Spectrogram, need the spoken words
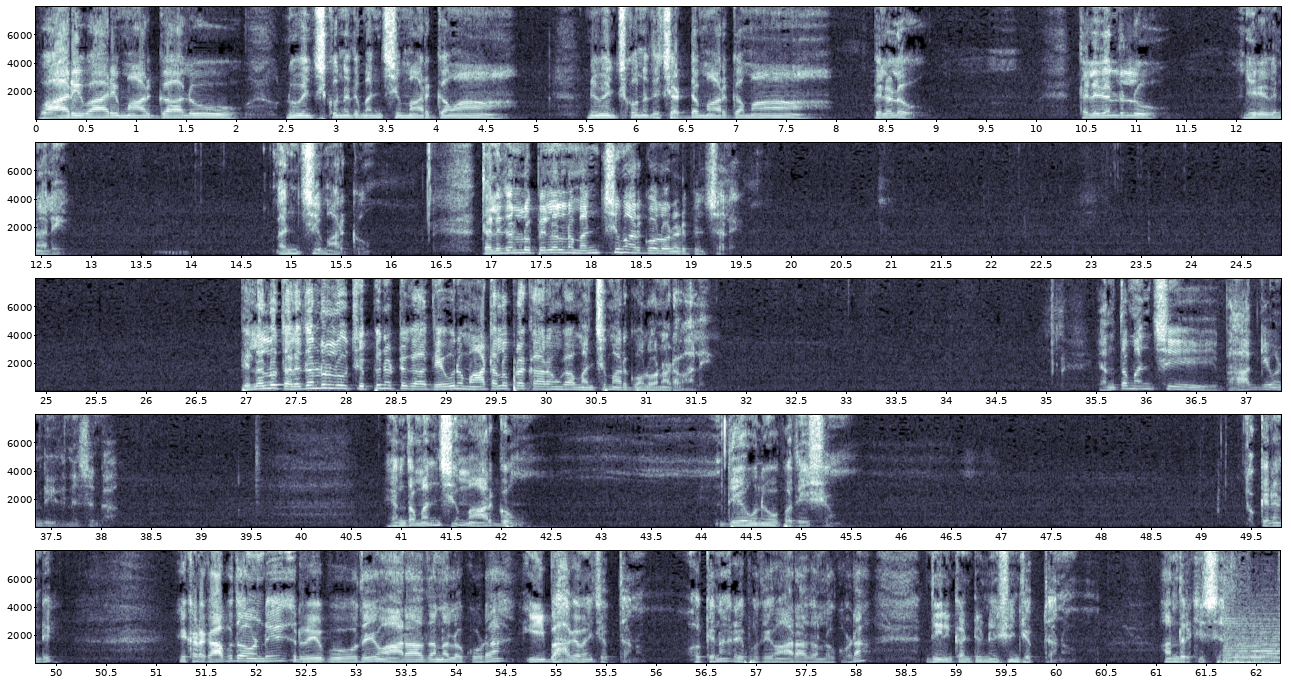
వారి వారి మార్గాలు. నువ్వు ఎంచుకున్నది మంచి మార్గమా? నువ్వు ఎంచుకున్నది చెడ్డ మార్గమా? పిల్లలు తల్లిదండ్రులు మీరే వినాలి. మంచి మార్గం. తల్లిదండ్రులు పిల్లలను మంచి మార్గంలో నడిపించాలి. పిల్లలు తల్లిదండ్రులు చెప్పినట్టుగా దేవుని మాటల ప్రకారంగా మంచి మార్గంలో నడవాలి. ఎంత మంచి భాగ్యం అండి ఇది నిజంగా. ఎంత మంచి మార్గం. దేవుని ఉపదేశం. ఓకేనండి? ఇక్కడ కాపుదామండి రేపు ఉదయం ఆరాధనలో కూడా ఈ భాగమే చెప్తాను. ఓకేనా? రేపు ఉదయం ఆరాధనలో కూడా దీని కంటిన్యూషన్ చెప్తాను. అందరికీ సెలవు.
